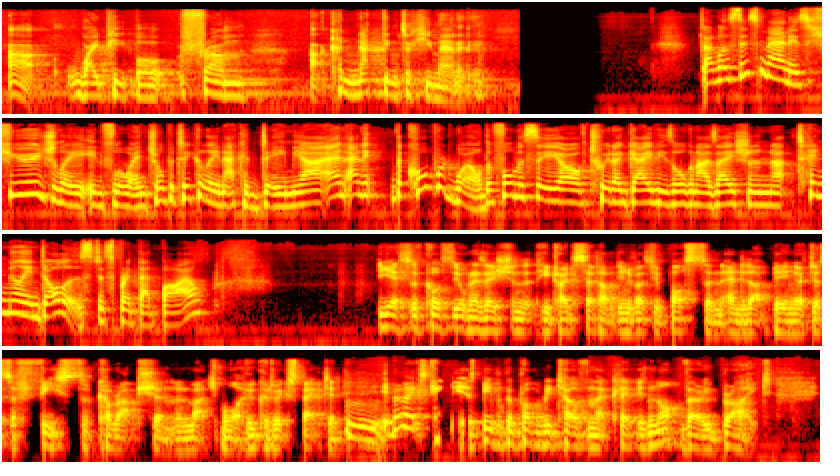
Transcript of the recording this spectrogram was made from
uh, white people from uh, connecting to humanity. Douglas, this man is hugely influential, particularly in academia and, and the corporate world. The former CEO of Twitter gave his organisation uh, $10 million to spread that bile. Yes, of course, the organization that he tried to set up at the University of Boston ended up being a, just a feast of corruption and much more. Who could have expected? Mm. Ibram X. Kendi, as people could probably tell from that clip, is not very bright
